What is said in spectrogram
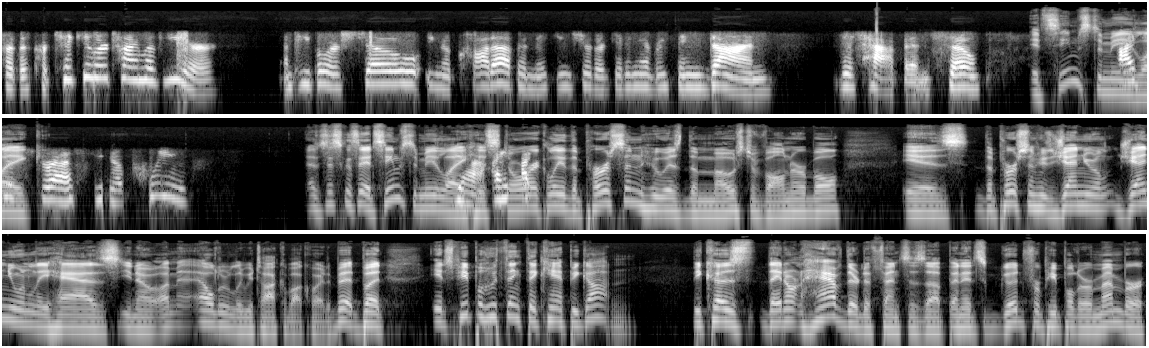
for the particular time of year, and people are so you know caught up in making sure they're getting everything done. This happens. So It seems to me I like stress, you know, please I was just gonna say, it seems to me like Yeah, I- I- historically, the person who is the most vulnerable is the person who's genuine, genuinely has, you know, I mean, elderly we talk about quite a bit, but it's people who think they can't be gotten because they don't have their defenses up, and it's good for people to remember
